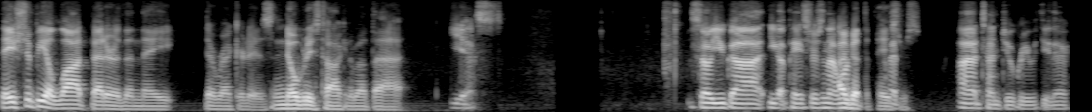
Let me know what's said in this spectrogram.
They should be a lot better than they their record is. Nobody's talking about that. Yes. So you got you got Pacers in that one. I've got the Pacers. I tend to agree with you there.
